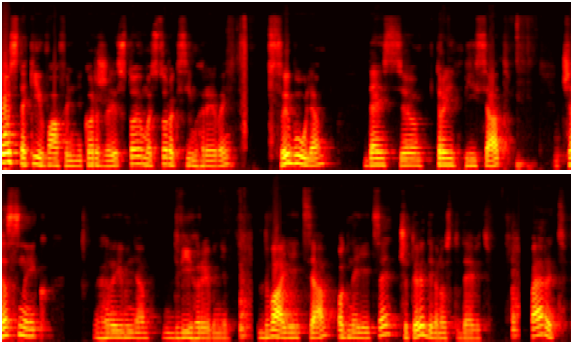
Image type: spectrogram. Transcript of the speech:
Ось такі вафельні коржі, стоїмость 47 гривень. Цибуля десь е, 3,50. Часник гривня, 2 гривні. Два яйця, одне яйце 4,99. Перець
